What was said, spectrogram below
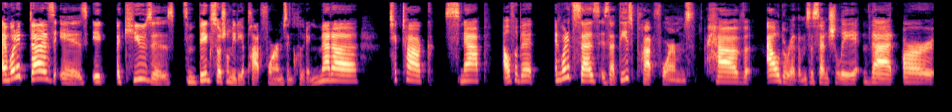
And what it does is it accuses some big social media platforms, including Meta, TikTok, Snap, Alphabet. And what it says is that these platforms have algorithms essentially that are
